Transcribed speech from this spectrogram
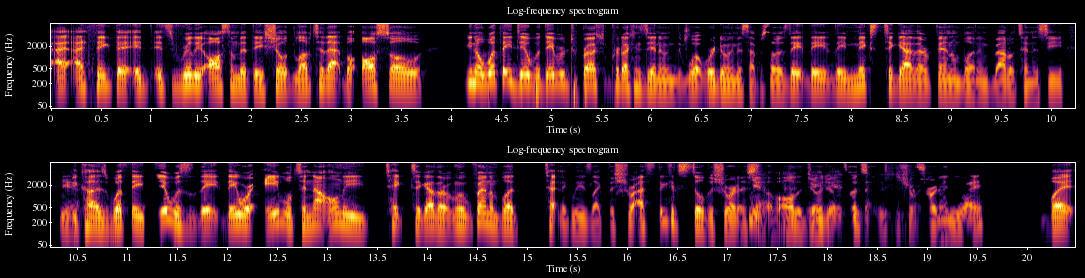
I, I think that it, it's really awesome that they showed love to that, but also, you know, what they did, what David Productions did, and what we're doing this episode is they they they mixed together Phantom Blood and Battle Tendency yeah. because what they did was they they were able to not only take together well, Phantom Blood technically is like the short. I think it's still the shortest Yeah, of all the it- it- JoJo. it- it's, it's, the short. short anyway. But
